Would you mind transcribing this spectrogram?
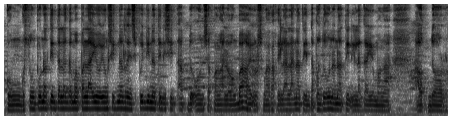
kung gusto po natin talaga mapalayo yung signal range, pwede natin i-set up doon sa pangalawang bahay or sa mga kakilala natin. Tapos doon na natin ilagay yung mga outdoor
